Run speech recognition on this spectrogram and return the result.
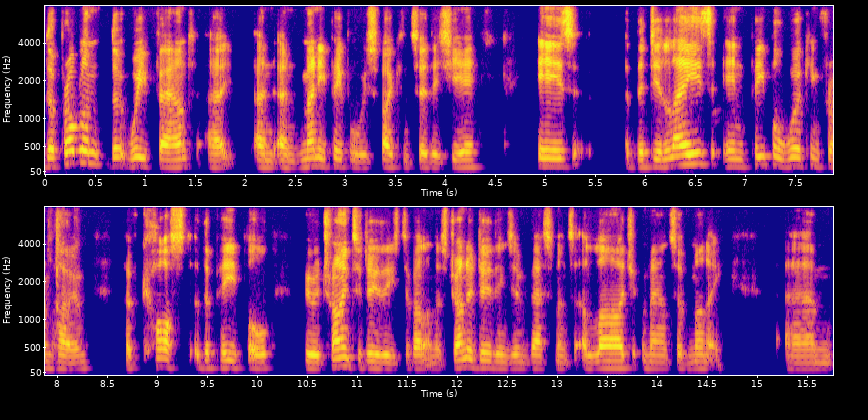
the problem that we found uh, and and many people we've spoken to this year is the delays in people working from home have cost the people who are trying to do these developments, trying to do these investments, a large amount of money. Um,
